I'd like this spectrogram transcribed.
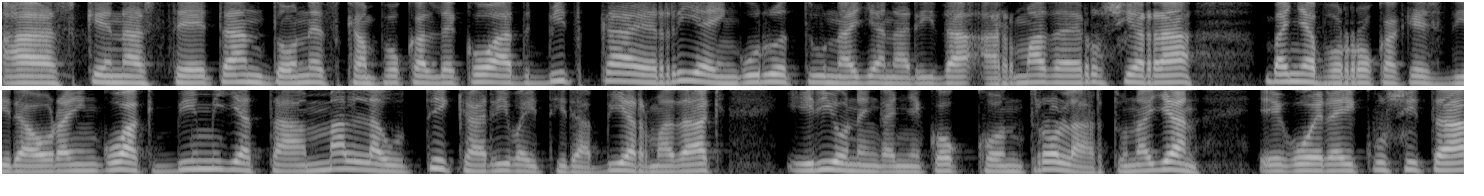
Azken asteetan Donetsk kanpokaldeko atbitka herria inguruetu nahian ari da armada errusiarra, baina borrokak ez dira oraingoak 2014tik ari baitira bi armadak hiri honen gaineko kontrola hartu nahian. Egoera ikusita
